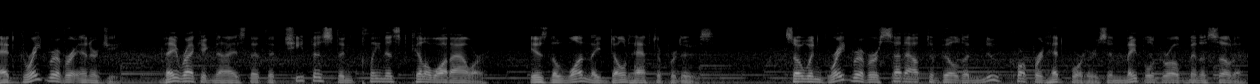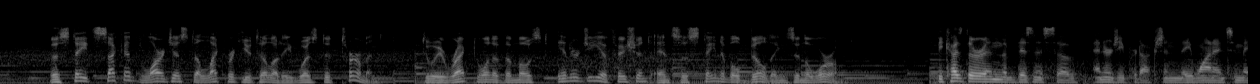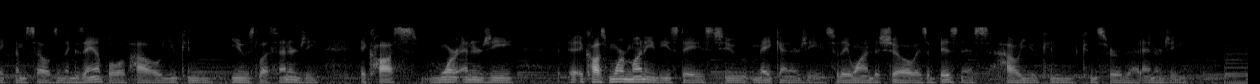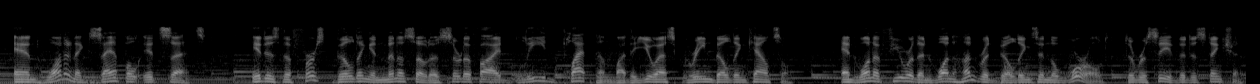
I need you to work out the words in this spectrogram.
At Great River Energy, they recognize that the cheapest and cleanest kilowatt hour is the one they don't have to produce. So when Great River set out to build a new corporate headquarters in Maple Grove, Minnesota, the state's second largest electric utility was determined to erect one of the most energy efficient and sustainable buildings in the world. Because they're in the business of energy production, they wanted to make themselves an example of how you can use less energy. It costs more energy, it costs more money these days to make energy, so they wanted to show as a business how you can conserve that energy. And what an example it sets. It is the first building in Minnesota certified LEED Platinum by the U.S. Green Building Council, and one of fewer than 100 buildings in the world to receive the distinction.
